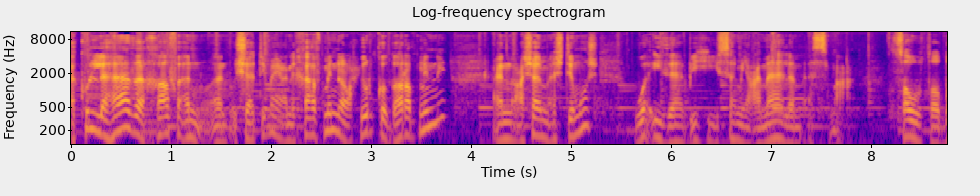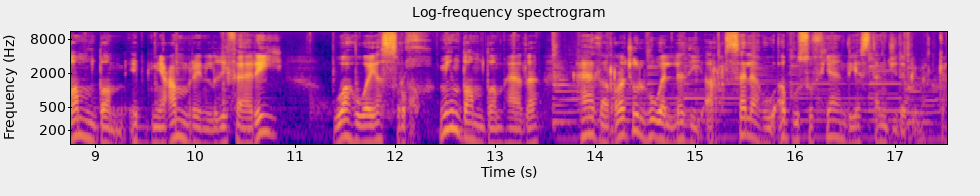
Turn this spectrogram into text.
أكل هذا خاف أن أن أشاتمه؟ يعني خاف مني راح يركض هرب مني؟ يعني عشان ما أشتموش. وإذا به سمع ما لم أسمع صوت ضمضم ابن عمرو الغفاري وهو يصرخ من ضمضم هذا؟ هذا الرجل هو الذي أرسله أبو سفيان ليستنجد بمكة.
